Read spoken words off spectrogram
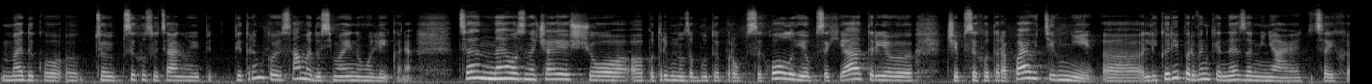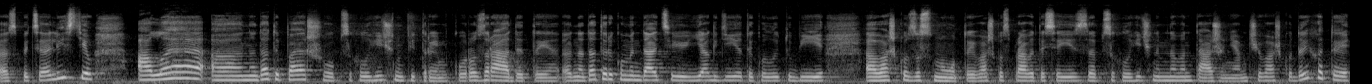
медико е, цією психосоціальною підтримкою саме до сімейного лікаря. Це не означає, що е, потрібно забути про психологів, психіатрів чи психотерапевтів. Ні, лікарі первинки не заміняють цих спеціалістів, але надати першу психологічну підтримку, розрадити, надати рекомендацію, як діяти, коли тобі важко заснути, важко справитися із психологічним навантаженням, чи важко дихати.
